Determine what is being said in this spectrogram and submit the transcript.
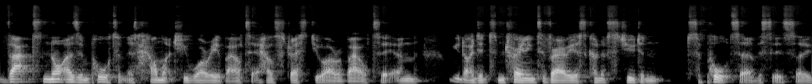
that's not as important as how much you worry about it, how stressed you are about it. And, you know, I did some training to various kind of student support services, so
